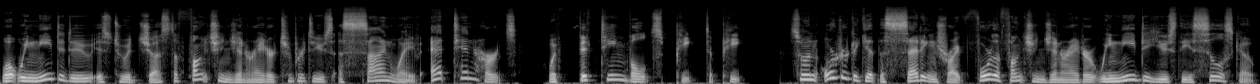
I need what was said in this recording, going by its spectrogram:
What we need to do is to adjust the function generator to produce a sine wave at 10 Hz with 15 volts peak to peak. So in order to get the settings right for the function generator, we need to use the oscilloscope.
